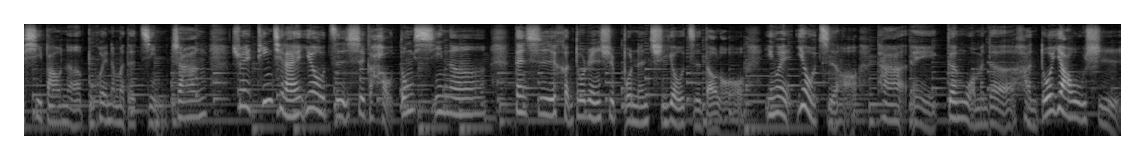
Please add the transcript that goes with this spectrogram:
细胞呢不会那么的紧张，所以听起来柚子是个好东西呢。但是很多人是不能吃柚子的喽，因为柚子哈、哦，它诶跟我们的很多药物是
